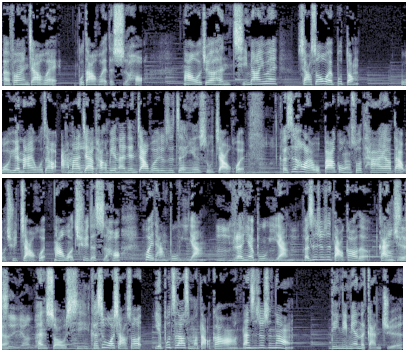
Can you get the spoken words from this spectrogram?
呃，丰原教会布道会的时候，然后我觉得很奇妙，因为小时候我也不懂，我原来我在阿妈家旁边那间教会就是真耶稣教会，嗯、可是后来我爸跟我说他要带我去教会，然后我去的时候会堂不一样，嗯，人也不一样，嗯、可是就是祷告的感觉是一样的。很熟悉，可是我小时候也不知道怎么祷告啊，嗯、但是就是那种灵里面的感觉，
